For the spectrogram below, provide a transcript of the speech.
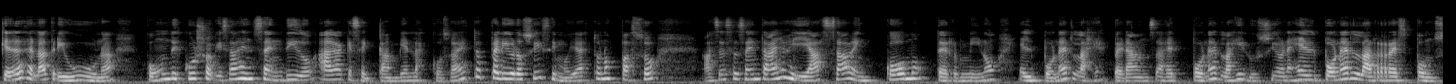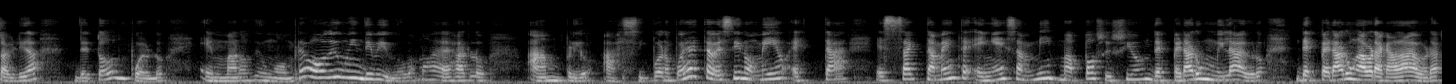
que desde la tribuna, con un discurso quizás encendido, haga que se cambien las cosas. Esto es peligrosísimo, ya esto nos pasó hace 60 años y ya saben cómo terminó el poner las esperanzas, el poner las ilusiones, el poner la responsabilidad de todo un pueblo en manos de un hombre o de un individuo. Vamos a dejarlo amplio así. Bueno, pues este vecino mío está exactamente en esa misma posición de esperar un milagro, de esperar un abracadabra,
